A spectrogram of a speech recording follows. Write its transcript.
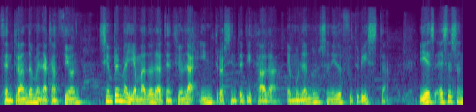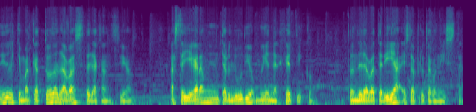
centrándome en la canción, siempre me ha llamado la atención la intro sintetizada, emulando un sonido futurista, y es ese sonido el que marca toda la base de la canción, hasta llegar a un interludio muy energético, donde la batería es la protagonista.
